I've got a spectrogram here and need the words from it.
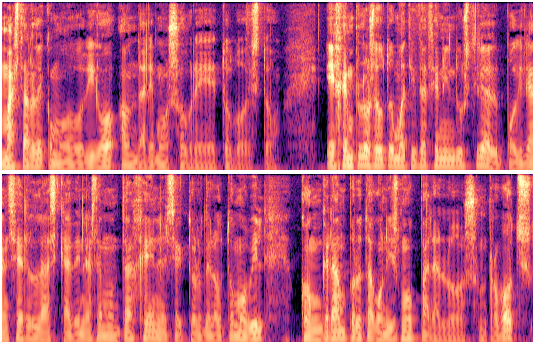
Más tarde, como digo, ahondaremos sobre todo esto. Ejemplos de automatización industrial podrían ser las cadenas de montaje en el sector del automóvil, con gran protagonismo para los robots.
